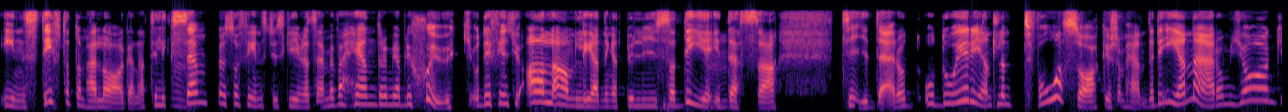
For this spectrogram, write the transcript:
instiftat de här lagarna. Till mm. exempel så finns det skrivet så här, men vad händer om jag blir sjuk? Och det finns ju all anledning att belysa det mm. i dessa tider och, och då är det egentligen två saker som händer. Det ena är om jag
